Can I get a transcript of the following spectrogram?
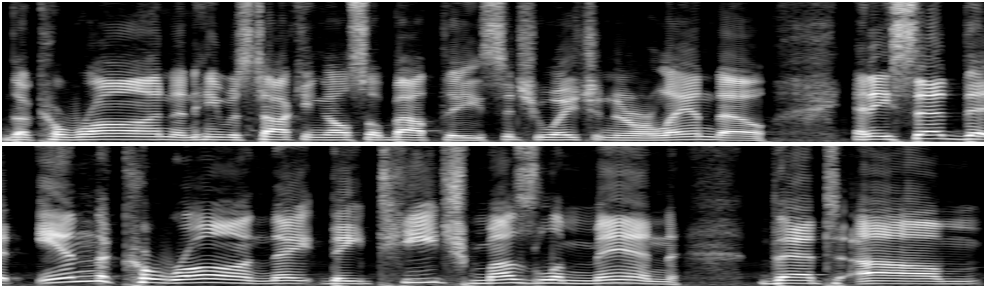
the Quran, and he was talking also about the situation in Orlando. And he said that in the Quran, they they teach Muslim men that um,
